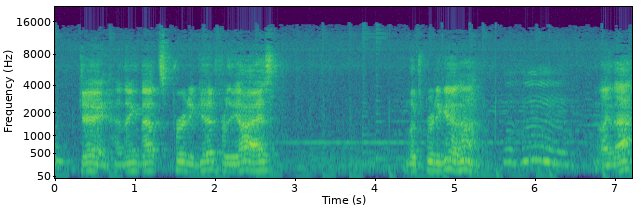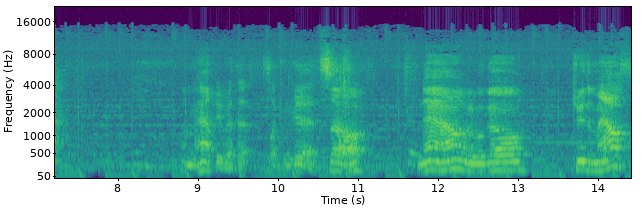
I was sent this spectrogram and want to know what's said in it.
Okay, I think that's pretty good for the eyes. Looks pretty good, huh? mm-hmm. You like that? Yeah. I'm happy with it. It's looking good. So, now we will go to the mouth.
